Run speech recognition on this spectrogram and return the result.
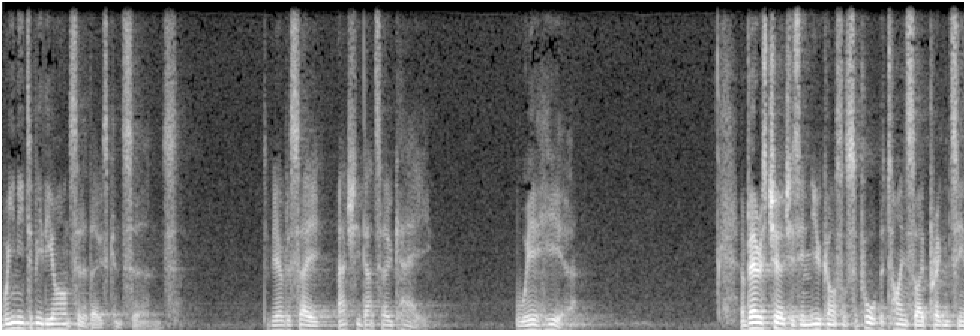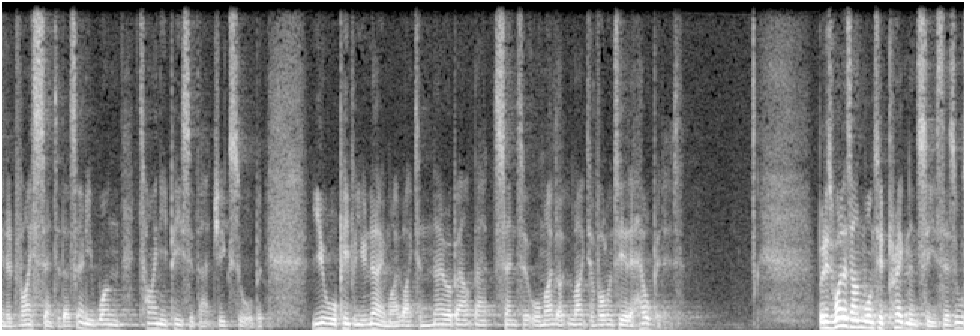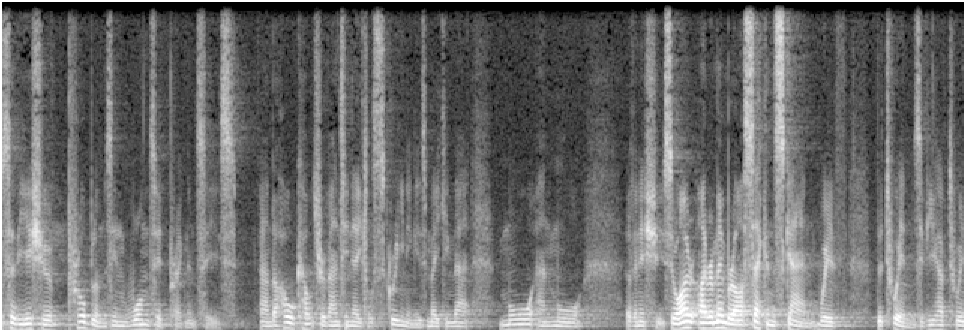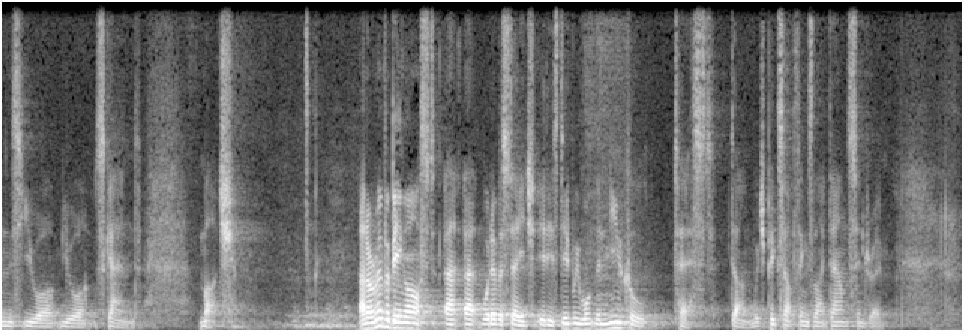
we need to be the answer to those concerns. To be able to say, actually, that's okay. We're here. And various churches in Newcastle support the Tyneside Pregnancy and Advice Centre. That's only one tiny piece of that jigsaw, but you or people you know might like to know about that centre or might like to volunteer to help in it. But as well as unwanted pregnancies, there's also the issue of problems in wanted pregnancies. And the whole culture of antenatal screening is making that more and more of an issue. So I, I remember our second scan with the twins. If you have twins, you are, you are scanned much. And I remember being asked at, at whatever stage it is, did we want the nuchal test done, which picks up things like Down syndrome?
